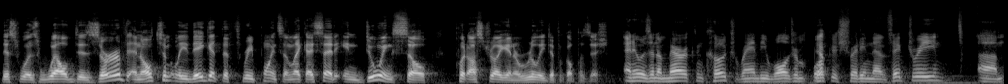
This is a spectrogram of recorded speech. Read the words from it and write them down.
This was well deserved, and ultimately they get the three points. And like I said, in doing so, put Australia in a really difficult position. And it was an American coach, Randy Waldrum, yep. orchestrating that victory. Um,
